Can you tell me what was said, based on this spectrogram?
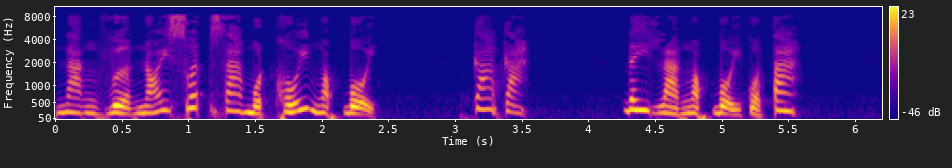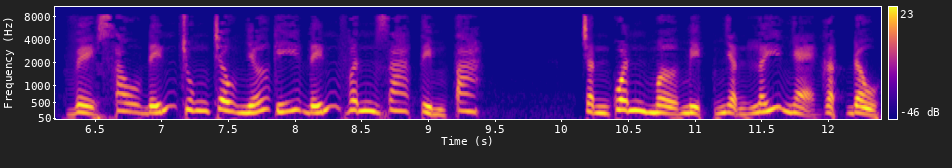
nàng vừa nói xuất ra một khối ngọc bội. ca ca. đây là ngọc bội của ta. về sau đến trung châu nhớ ký đến vân ra tìm ta Trần quân mờ mịt nhận lấy nhẹ gật đầu.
